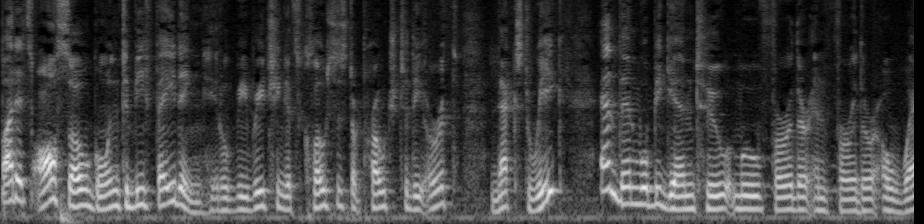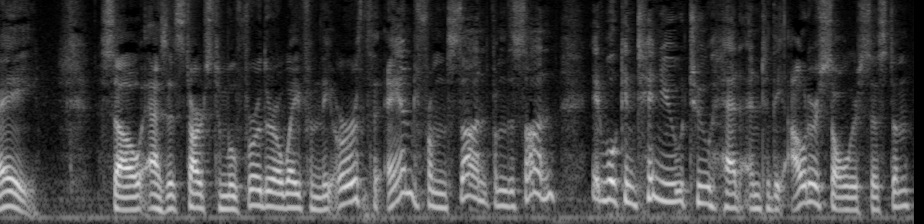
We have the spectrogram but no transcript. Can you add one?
But it's also going to be fading. It'll be reaching its closest approach to the Earth next week, and then will begin to move further and further away. So as it starts to move further away from the Earth and from the sun, from the sun, it will continue to head into the outer solar system,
